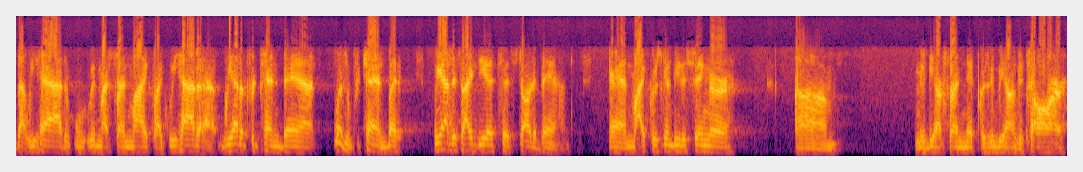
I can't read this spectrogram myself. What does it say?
that we had with my friend Mike, like we had a we had a pretend band. It wasn't pretend, but we had this idea to start a band, and Mike was going to be the singer. Um, maybe our friend Nick was going to be on guitar,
